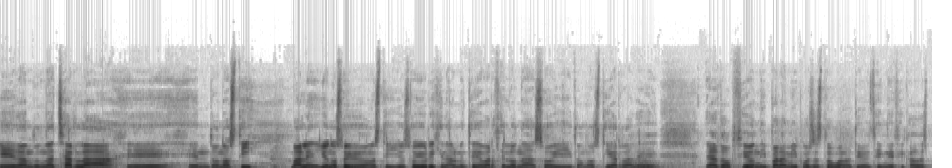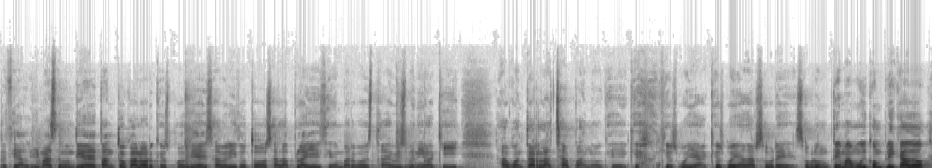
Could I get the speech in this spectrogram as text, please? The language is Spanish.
eh, dando una charla eh, en Donosti, ¿vale? Yo no soy de Donosti, yo soy originalmente de Barcelona, soy donostiarra de, de adopción y para mí pues esto bueno, tiene un significado especial y más en un día de tanto calor que os podríais haber ido todos a la playa y sin embargo está, habéis venido aquí a aguantar la chapa ¿no? que, que, que, os voy a, que os voy a dar sobre, sobre un tema muy complicado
